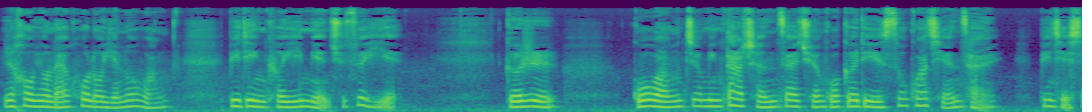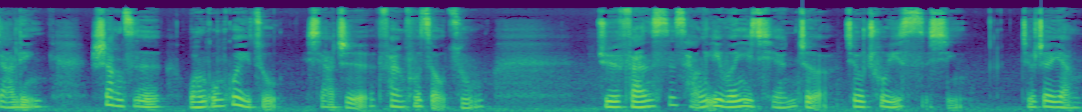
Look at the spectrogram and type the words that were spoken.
日后用来贿赂阎罗王，必定可以免去罪业。隔日，国王就命大臣在全国各地搜刮钱财，并且下令上至王公贵族。下至贩夫走卒，举凡私藏一文一钱者，就处以死刑。就这样，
